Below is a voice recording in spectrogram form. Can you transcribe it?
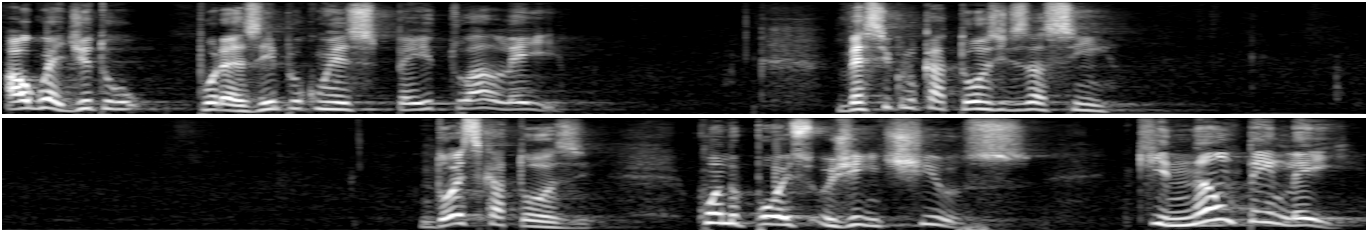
algo é dito, por exemplo, com respeito à lei. Versículo 14 diz assim: 2,14: Quando, pois, os gentios que não têm lei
